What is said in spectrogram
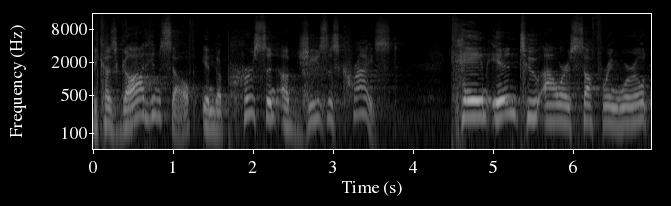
Because God Himself, in the person of Jesus Christ, came into our suffering world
